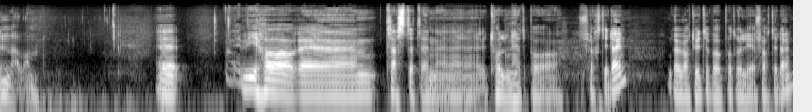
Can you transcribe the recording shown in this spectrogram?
under vann? Eh, vi har eh, testet en utholdenhet på 40 døgn. Da har vi vært ute på patrulje i 40 døgn.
